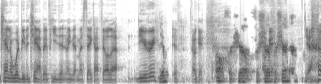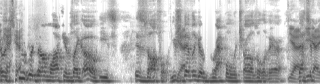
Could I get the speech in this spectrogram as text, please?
Chandler would be the champ if he didn't make that mistake. I feel that. Do you agree? Yep. If okay, Oh, for sure, for sure, Okay. for sure. yeah, It was super dumb watching. It was like, oh, he's this is awful. You should Yeah. definitely go grapple with Charles Oliveira. yeah, That's a yeah.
